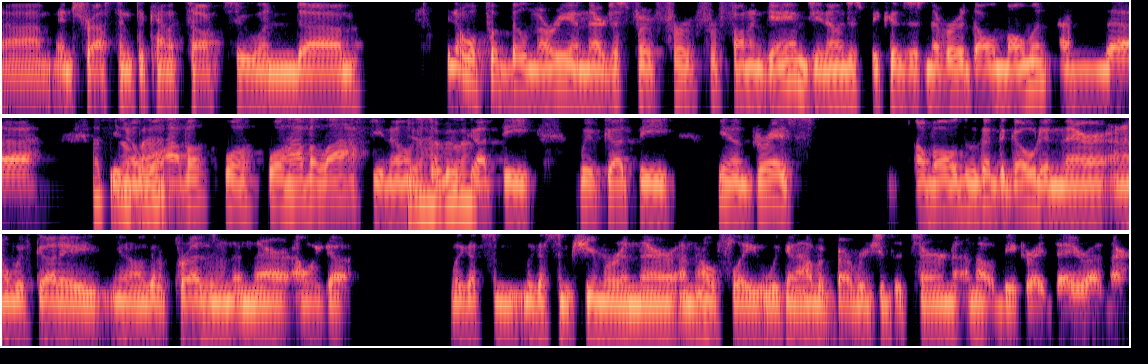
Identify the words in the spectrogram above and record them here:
um, interesting to kind of talk to. And, um, you know, we'll put Bill Murray in there just for for for fun and games. You know, just because there's never a dull moment, and uh, you know, bad. we'll have a we'll we'll have a laugh. You know, You'll so we've got the we've got the you know grace of all we've got the goat in there, and we've got a you know got a president in there, and we got we got some we got some humor in there, and hopefully we can have a beverage at the turn, and that would be a great day right there.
